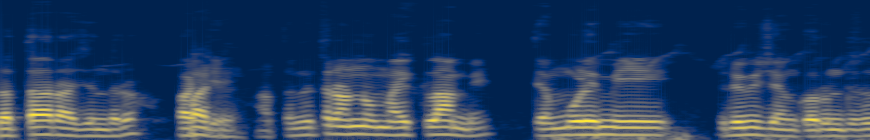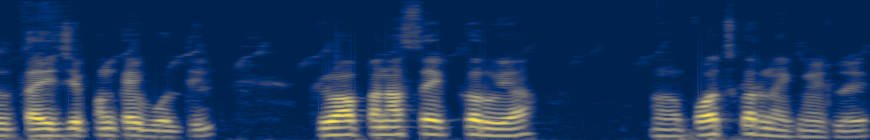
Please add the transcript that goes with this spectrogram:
लता राजेंद्र पाटील. पाटील. आता मित्रांनो माईक लांब आहे. त्यामुळे मी रिव्हिजन करून देतो. ताई जे पण काही बोलतील. किंवा आपण असं एक करूया. पॉज कर ना एक मिनिट ललित.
